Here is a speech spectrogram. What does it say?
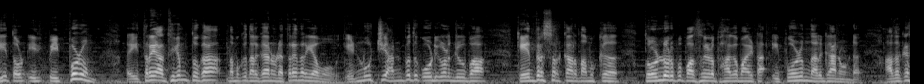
ഈ ഇപ്പോഴും ഇത്രയധികം തുക നമുക്ക് നൽകാനുണ്ട്. എത്രയെന്ന് അറിയാമോ എണ്ണൂറ്റി അൻപത് കോടിയോളം രൂപ കേന്ദ്ര സർക്കാർ നമുക്ക് തൊഴിലുറപ്പ് പദ്ധതിയുടെ ഭാഗമായിട്ട് ഇപ്പോഴും നൽകാനുണ്ട്. അതൊക്കെ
